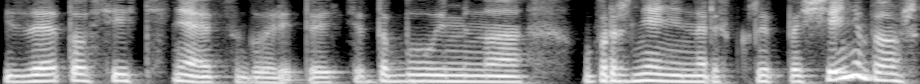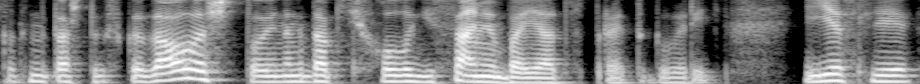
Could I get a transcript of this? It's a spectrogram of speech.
из-за этого все стесняются говорить. То есть это было именно упражнение на раскрепощение, потому что, как Наташа так сказала, что иногда психологи сами боятся про это говорить. И если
